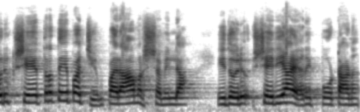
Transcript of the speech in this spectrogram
ഒരു ക്ഷേത്രത്തെ പറ്റിയും പരാമർശമില്ല. ഇതൊരു ശരിയായ റിപ്പോർട്ടാണ്.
